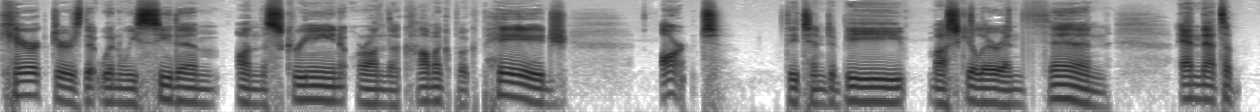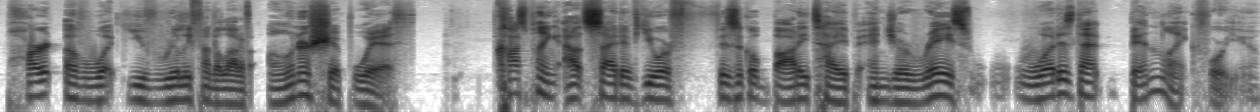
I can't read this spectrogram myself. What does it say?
characters that when we see them on the screen or on the comic book page aren't. They tend to be muscular and thin. And that's a part of what you've really found a lot of ownership with. Cosplaying outside of your physical body type and your race, what has that been like for you?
